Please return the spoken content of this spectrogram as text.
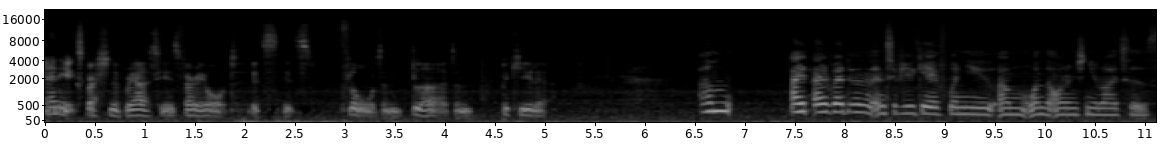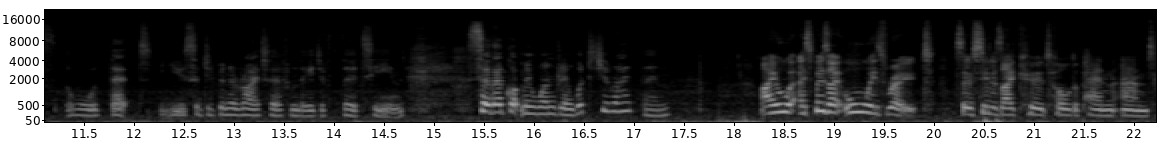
any expression of reality is very odd. It's it's flawed and blurred and peculiar. Um, I, I read in an interview you gave when you um, won the Orange New Writers Award that you said you'd been a writer from the age of 13. So that got me wondering, what did you write then? I, al- I suppose I always wrote. So as soon as I could hold a pen and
